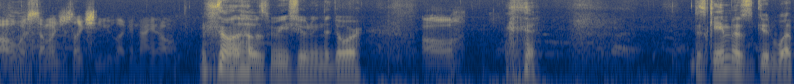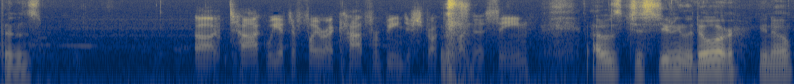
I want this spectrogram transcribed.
Oh, was someone just like shooting you like a 9-0? no, that was me shooting the door. Oh, This game has good weapons. uh, Talk, we have to fire a cop for being destructive on the scene. I was just shooting the door. You know,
